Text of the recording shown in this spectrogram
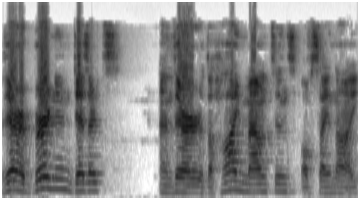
There are burning deserts and there are the high mountains of Sinai,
